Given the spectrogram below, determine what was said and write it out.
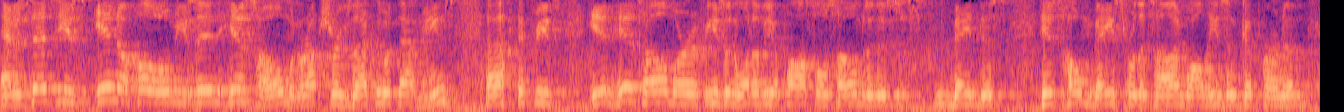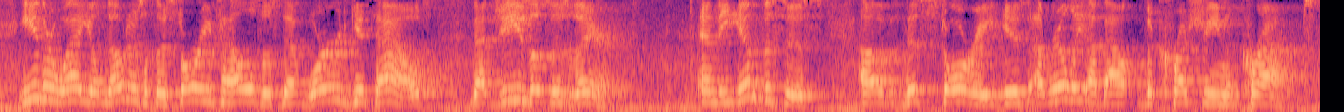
And it says he's in a home. He's in his home. And we're not sure exactly what that means. Uh, if he's in his home or if he's in one of the apostles' homes and has made this his home base for the time while he's in Capernaum. Either way, you'll notice that the story tells us that word gets out that Jesus is there. And the emphasis of this story is really about the crushing crowds.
